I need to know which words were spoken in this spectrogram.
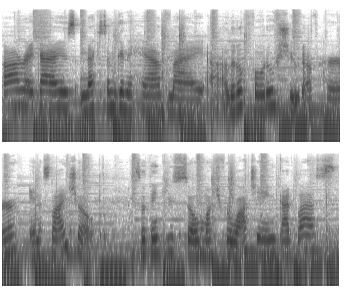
Alright guys, next I'm going to have my uh, little photo shoot of her in a slideshow. So thank you so much for watching. God bless.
